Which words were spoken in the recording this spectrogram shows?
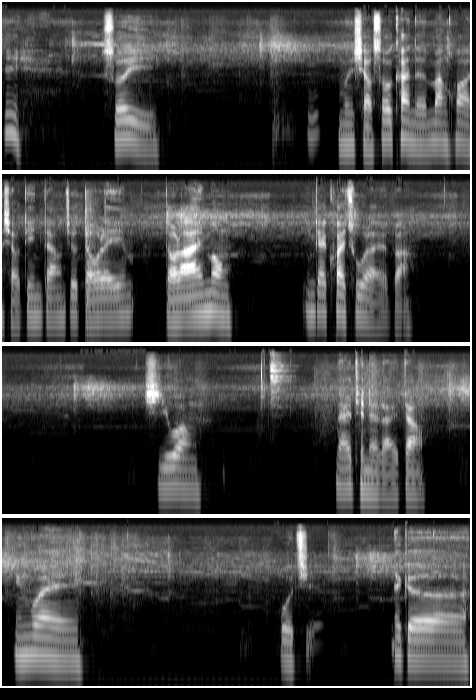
哎，所以我们小时候看的漫画《小叮当》就哆啦哆啦 A 梦，应该快出来了吧？希望那一天的来到，因为我记那个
